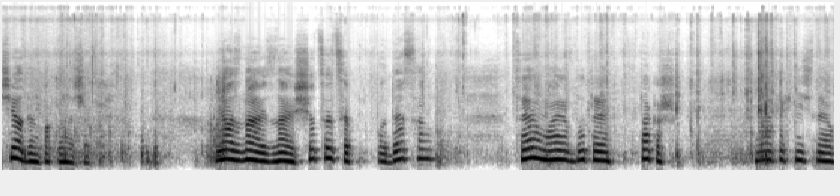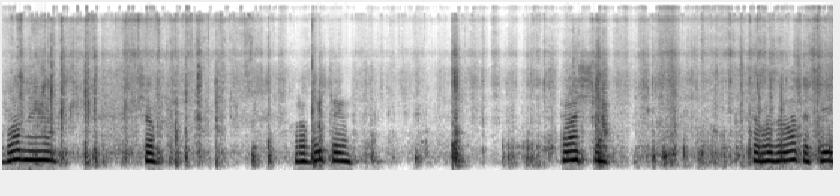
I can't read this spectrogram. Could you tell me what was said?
Ще один пакуночок. Я знаю, знаю, що це. Це Одеса. Це має бути також моє технічне обладнання, щоб робити краще, щоб розвивати свій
